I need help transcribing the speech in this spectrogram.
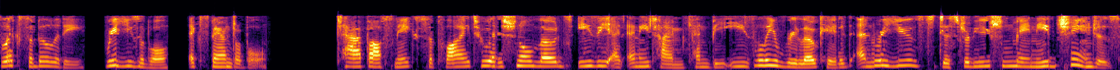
Flexibility, reusable, expandable. Tap-offs make supply to additional loads easy at any time can be easily relocated and reused distribution may need changes,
